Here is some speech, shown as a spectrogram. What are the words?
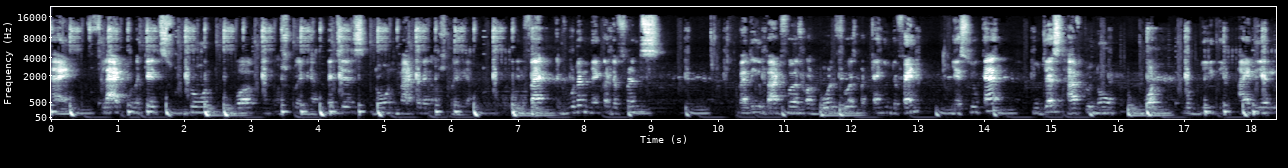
and flat wickets don't work in Australia. Pitches don't matter in Australia. In fact, it wouldn't make a difference whether you bat first or bowl first, but can you defend? Yes, you can. You just have to know what would be the ideal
